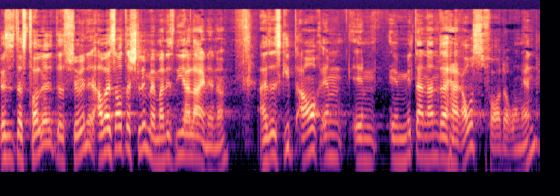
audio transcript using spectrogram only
Das ist das Tolle, das Schöne. Aber es ist auch das Schlimme, man ist nie alleine. Ne? Also es gibt auch im, im, im Miteinander Herausforderungen,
